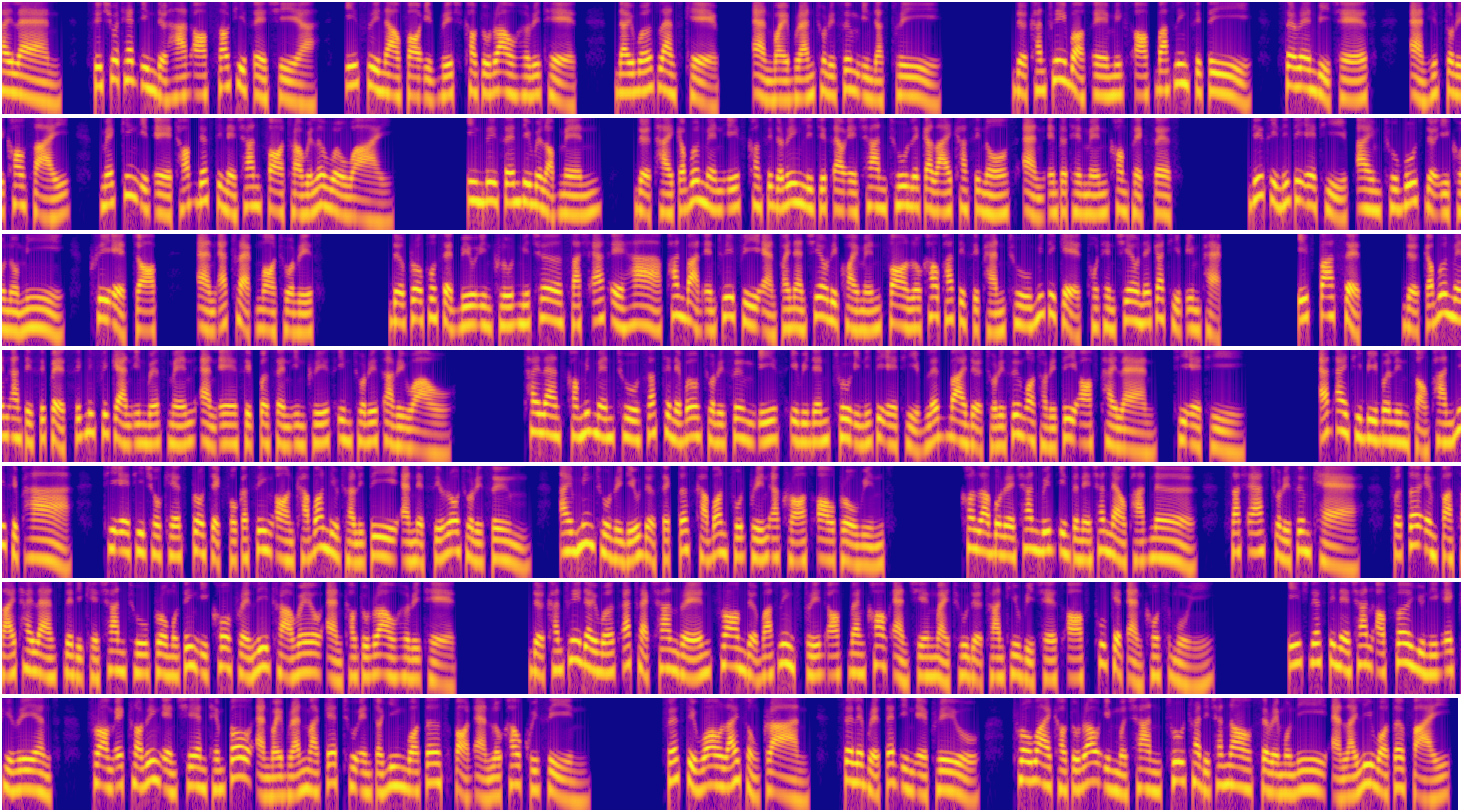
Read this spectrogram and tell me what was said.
Thailand, situated in the heart of Southeast Asia, is renowned for its rich cultural heritage, diverse landscape, and vibrant tourism industry. The country boasts a mix of bustling city, serene beaches, and historical sites, making it a top destination for travelers worldwide. In recent development, the Thai government is considering legislation to legalize casinos and entertainment complexes. This initiative aims to boost the economy, create jobs, and attract more tourists. The proposed bill includes measures such as a 5,000 baht entry fee and financial requirement for local participants to mitigate potential negative impact. If passed, the government anticipates significant investment and a 10% increase in tourist arrival. Thailand's commitment to sustainable tourism is evident through initiative led by the Tourism Authority of Thailand, TAT. At ITB Berlin 2025, TAT Showcase project focusing on carbon neutrality and net zero tourism, aiming to reduce the sector's carbon footprint across all provinces. Collaboration with international partners, such as Tourism Care, further emphasize Thailand's dedication to promoting eco-friendly travel and cultural heritage. The country's diverse attraction range from the bustling streets of Bangkok and Chiang Mai to the tranquil beaches of Phuket and Koh Samui. Each destination offers unique experience, from exploring ancient temple and vibrant market to enjoying water sport and local cuisine. Festival like Songkran, celebrated in April, provide cultural immersion through traditional ceremony and lively water fight.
